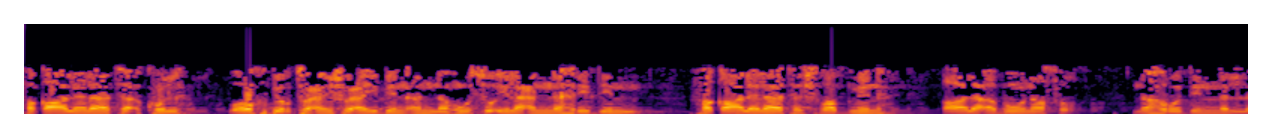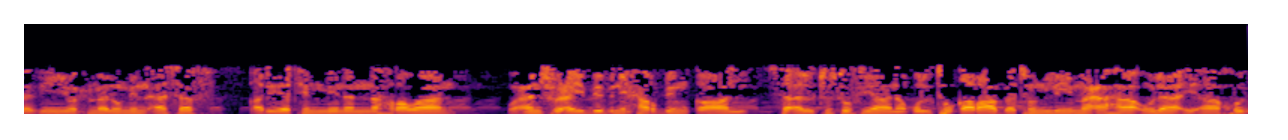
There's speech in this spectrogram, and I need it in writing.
فقال لا تأكله وأخبرت عن شعيب أنه سئل عن نهر دن فقال لا تشرب منه قال أبو نصر نهر دن الذي يحمل من أسف قرية من النهروان. وعن شعيب بن حرب قال سألت سفيان قلت قرابة لي مع هؤلاء آخذ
